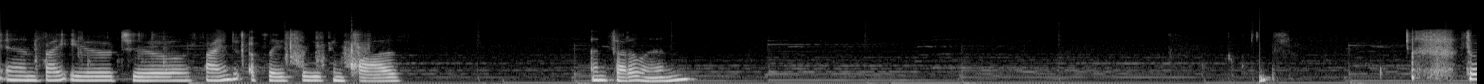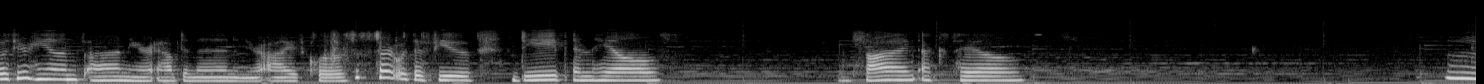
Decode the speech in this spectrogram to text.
invite you to find a place where you can pause and settle in. So, with your hands on your abdomen and your eyes closed, just start with a few deep inhales and sighing exhales. And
